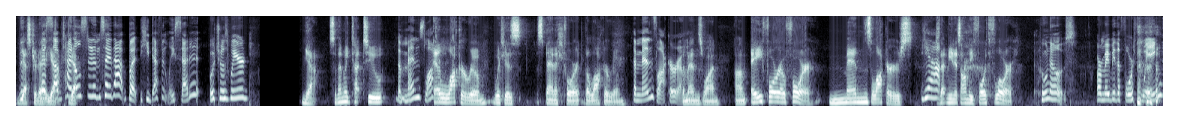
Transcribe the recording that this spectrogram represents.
The, Yesterday, the yeah, subtitles didn't say that, but he definitely said it, which was weird. Yeah. So then we cut to The men's locker, El Locker Room, which is Spanish for the locker room, the men's locker room. the men's one. Um, A404, men's lockers. yeah, Does that mean it's on the fourth floor? Who knows? Or maybe the fourth wing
